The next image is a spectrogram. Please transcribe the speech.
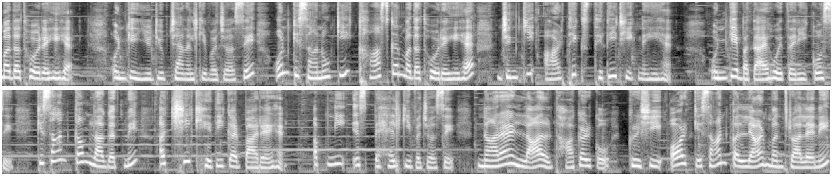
मदद हो रही है। उनके YouTube चैनल की वजह से उन किसानों की खासकर मदद हो रही है, जिनकी आर्थिक स्थिति ठीक नहीं है। उनके बताए हुए तरीकों से किसान कम लागत में अच्छी खेती कर पा रहे हैं। अपनी इस पहल की वजह से नारायण लाल धाकड़ को कृषि और किसान कल्याण मंत्रालय ने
